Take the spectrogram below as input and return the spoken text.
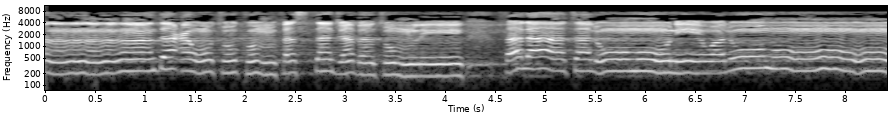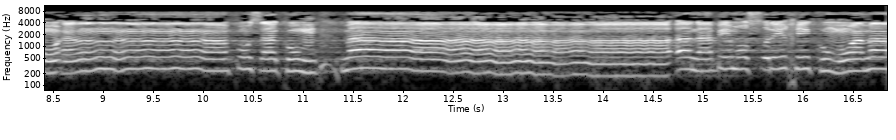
أن دعوتكم فاستجبتم لي فلا تلوموني ولوموا أنفسكم ما أنا بمصرخكم وما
